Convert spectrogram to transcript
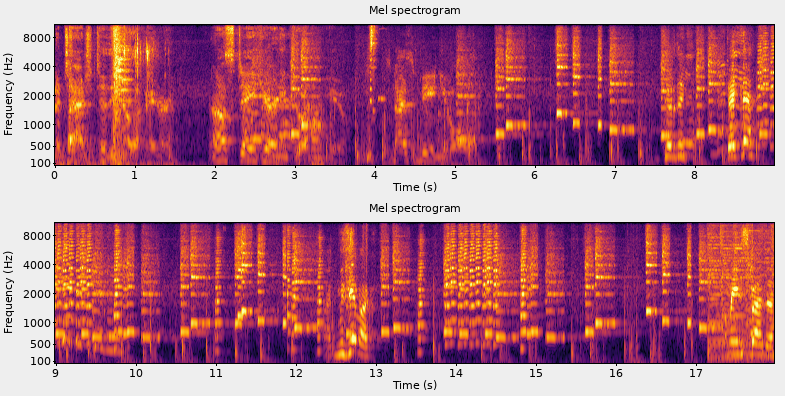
and attach it to the elevator. I'll stay here and enjoy the view. It's nice meeting you all. Bitirdik. Bekle. Bak müziğe bak. Ama en bende.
